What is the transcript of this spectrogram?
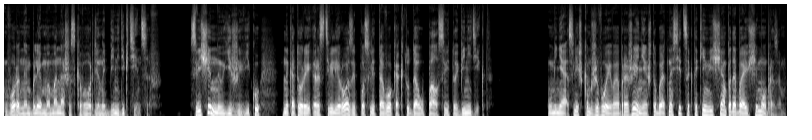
ворон — эмблема монашеского ордена бенедиктинцев, священную ежевику, на которой расцвели розы после того, как туда упал святой Бенедикт. У меня слишком живое воображение, чтобы относиться к таким вещам подобающим образом.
